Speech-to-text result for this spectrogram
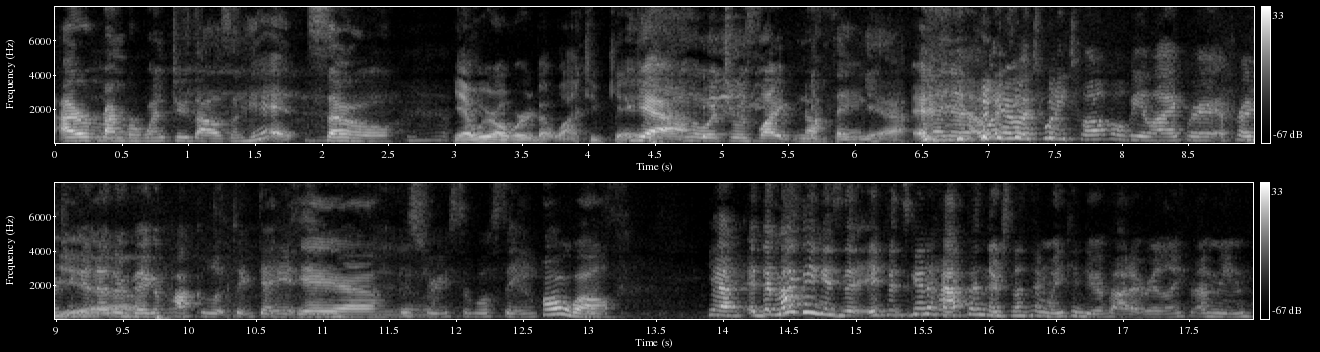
I Yeah. remember when 2000 hit, so Yeah, we were all worried about Y two K. yeah, which was like nothing. Yeah. I know. I wonder what 2012 will be like. We're approaching Yeah. another big apocalyptic day in yeah. history, so we'll see. Oh well. Yeah, the, my thing is that if it's going to happen, there's nothing we can do about it, really. I mean,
